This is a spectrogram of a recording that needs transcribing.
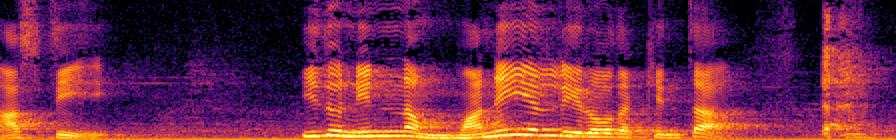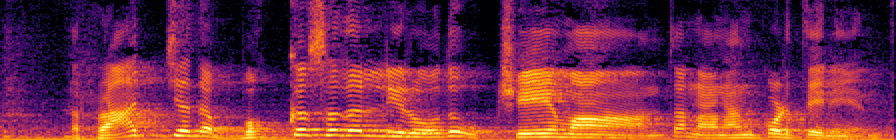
ಆಸ್ತಿ. ಇದು ನಿನ್ನ ಮನೆಯಲ್ಲಿರೋದಕ್ಕಿಂತ ರಾಜ್ಯದ ಬೊಕ್ಕಸದಲ್ಲಿರೋದು ಕ್ಷೇಮ ಅಂತ ನಾನು ಅಂದ್ಕೊಳ್ತೇನೆ ಅಂತ.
